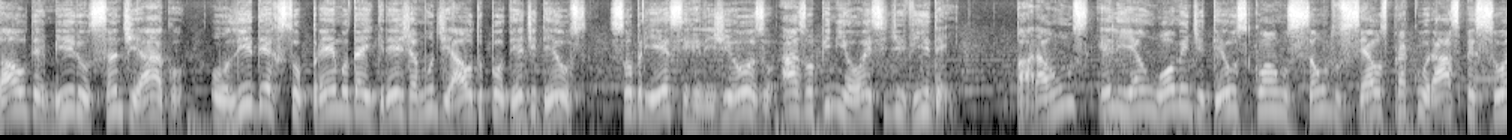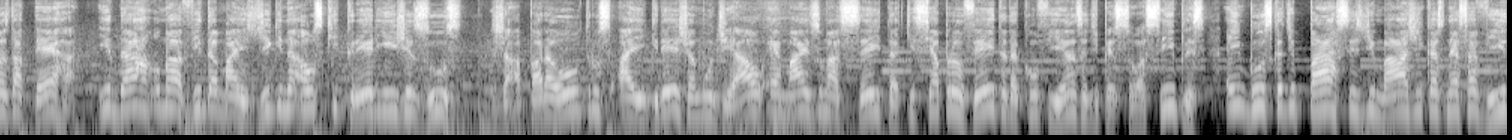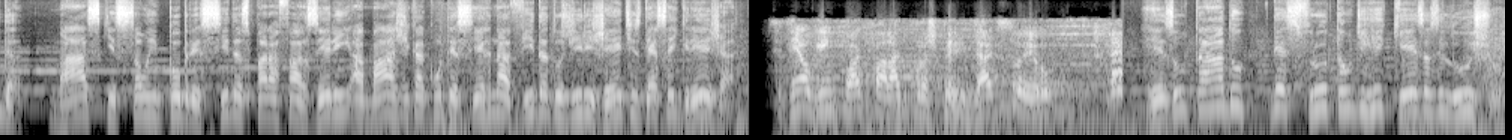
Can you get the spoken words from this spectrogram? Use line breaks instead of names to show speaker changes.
Valdemiro Santiago, o líder supremo da Igreja Mundial do Poder de Deus. Sobre esse religioso, as opiniões se dividem. Para uns, ele é um homem de Deus com a unção dos céus para curar as pessoas da terra e dar uma vida mais digna aos que crerem em Jesus. Já para outros, a Igreja Mundial é mais uma seita que se aproveita da confiança de pessoas simples em busca de passes de mágicas nessa vida mas que são empobrecidas para fazerem a mágica acontecer na vida dos dirigentes dessa igreja.
Se tem alguém que pode falar de prosperidade, sou eu.
Resultado, desfrutam de riquezas e luxo.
